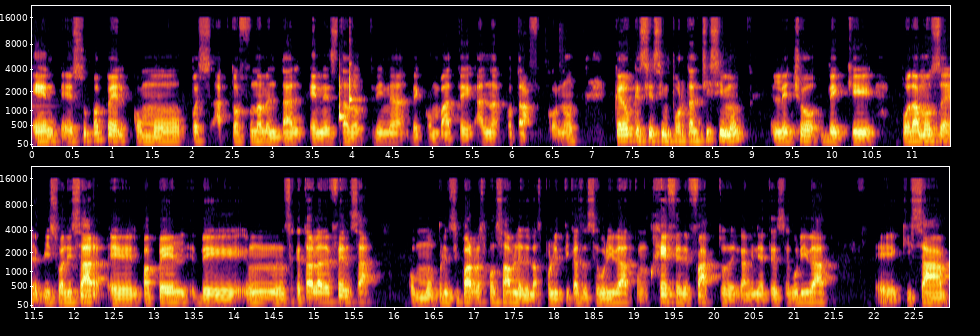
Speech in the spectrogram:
en eh, su papel como pues actor fundamental en esta doctrina de combate al narcotráfico, ¿no? Creo que sí es importantísimo el hecho de que podamos eh, visualizar el papel de un secretario de la defensa como principal responsable de las políticas de seguridad, como jefe de facto del gabinete de seguridad, eh, quizá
